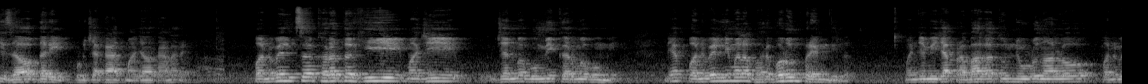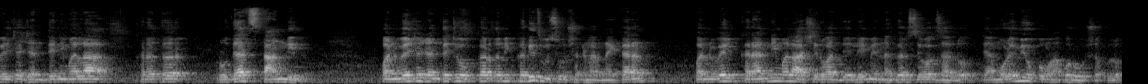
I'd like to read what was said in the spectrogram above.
ही जबाबदारी पुढच्या काळात माझ्यावर राहणार आहे. पनवेलचं खरं तर ही माझी जन्मभूमी कर्मभूमी. या पनवेलनी मला भरभरून प्रेम दिलं. म्हणजे मी ज्या प्रभागातून निवडून आलो पनवेलच्या जनतेने मला खरं तर हृदयात स्थान दिलं. पनवेलच्या जनतेचे उपकार तर मी कधीच विसरू शकणार नाही कारण पनवेलकरांनी मला आशीर्वाद दिले मी नगरसेवक झालो त्यामुळे मी उपमहापौर होऊ शकलो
